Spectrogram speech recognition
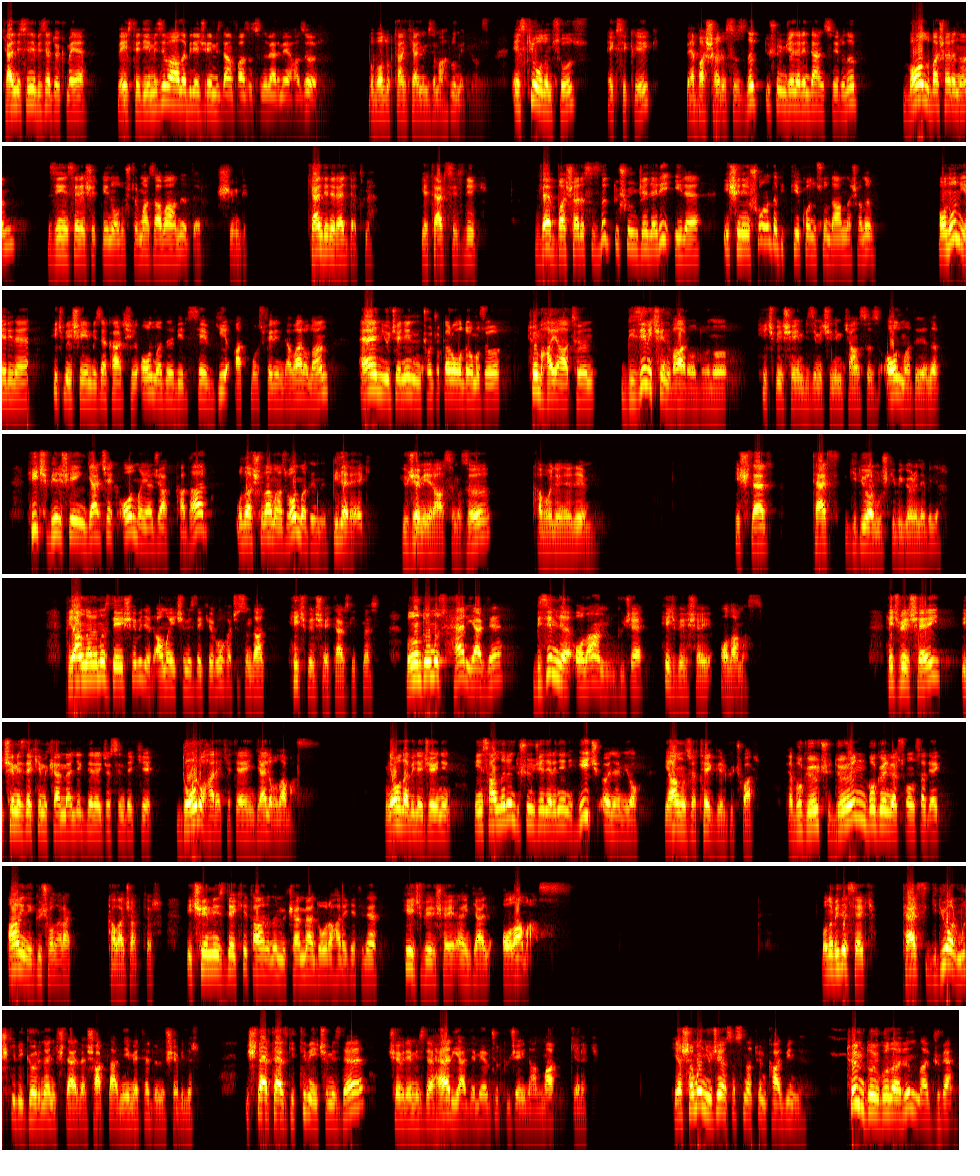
Kendisini bize dökmeye ve istediğimizi ve alabileceğimizden fazlasını vermeye hazır. Bu bolluktan kendimizi mahrum ediyoruz. Eski olumsuz, eksiklik ve başarısızlık düşüncelerinden sıyrılıp bol başarının zihinsel eşitliğini oluşturma zamanıdır şimdi. Kendini reddetme, yetersizlik ve başarısızlık düşünceleri ile işinin şu anda bittiği konusunda anlaşalım. Onun yerine hiçbir şeyin bize karşı olmadığı bir sevgi atmosferinde var olan en yücenin çocukları olduğumuzu, tüm hayatın bizim için var olduğunu, hiçbir şeyin bizim için imkansız olmadığını, hiçbir şeyin gerçek olmayacak kadar ulaşılamaz olmadığını bilerek yüce mirasımızı kabullenelim. İşler ters gidiyormuş gibi görünebilir. Planlarımız değişebilir ama içimizdeki ruh açısından hiçbir şey ters gitmez. Bulunduğumuz her yerde bizimle olan güce hiçbir şey olamaz. Hiçbir şey içimizdeki mükemmellik derecesindeki doğru harekete engel olamaz. Ne olabileceğinin, insanların düşüncelerinin hiç önemi yok. Yalnızca tek bir güç var. Ve bu güç dün, bugün ve sonsuza dek aynı güç olarak kalacaktır. İçimizdeki Tanrı'nın mükemmel doğru hareketine hiçbir şey engel olamaz. Bunu bilirsek ters gidiyormuş gibi görünen işler ve şartlar nimete dönüşebilir. İşler ters gitti mi içimizde, çevremizde her yerde mevcut güce inanmak gerek. Yaşamın yüce yasasına tüm kalbinle, tüm duygularınla güven.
